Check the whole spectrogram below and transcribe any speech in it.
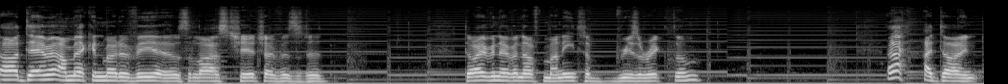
Oh damn it, I'm back in Motavia. It was the last church I visited. Do I even have enough money to resurrect them? Ah, I don't.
